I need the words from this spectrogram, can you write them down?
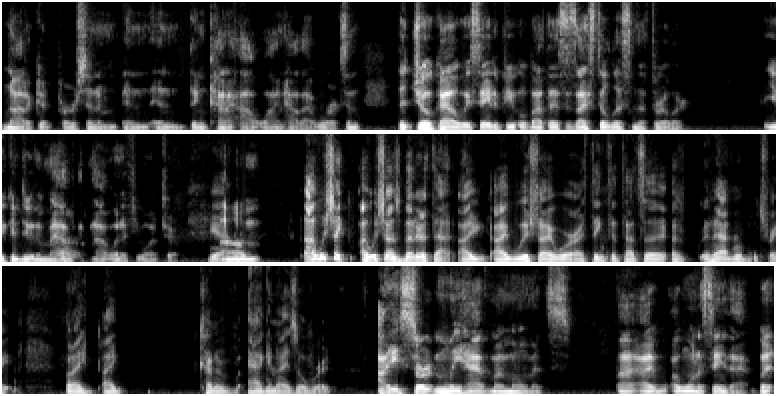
not a good person and, and, and then kind of outline how that works. And the joke I always say to people about this is I still listen to Thriller. You can do the math oh. on that one if you want to. Yeah. Um, I wish I, I wish I was better at that. I, I wish I were. I think that that's a, a an admirable trait, but I, I kind of agonize over it. I certainly have my moments. I I, I want to say that, but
